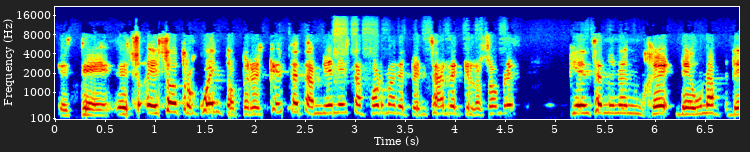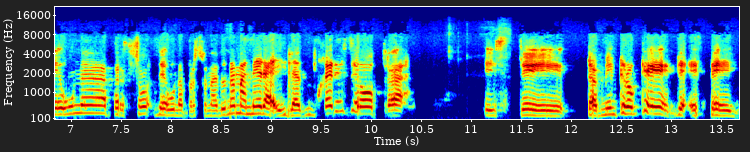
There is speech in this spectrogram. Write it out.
Este, es, es otro cuento, pero es que esta también esta forma de pensar de que los hombres piensan de una mujer, de una, de una persona, de una persona de una manera y las mujeres de otra, este, también creo que este,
